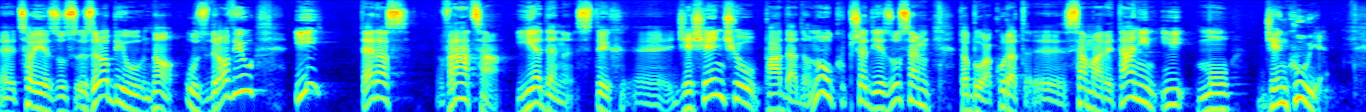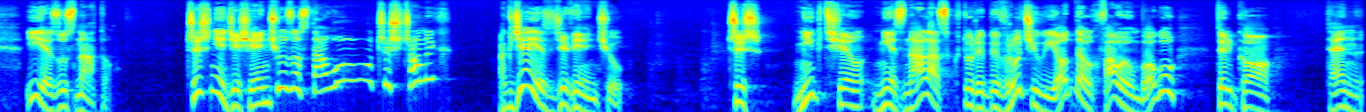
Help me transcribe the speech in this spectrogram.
e, co Jezus zrobił? No, uzdrowił i teraz wraca jeden z tych e, dziesięciu, pada do nóg przed Jezusem. To był akurat Samarytanin i mu dziękuje. I Jezus na to. Czyż nie dziesięciu zostało oczyszczonych? A gdzie jest dziewięciu? Czyż nikt się nie znalazł, który by wrócił i oddał chwałę Bogu, tylko ten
